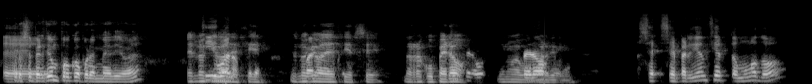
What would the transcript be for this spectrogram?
Pero se Eh, perdió un poco por en medio, ¿eh? Es lo Sí, que iba bueno, a decir. Es lo que iba a decir, sí. Lo recuperó pero- de nuevo pero- Guardiola. se, se perdió en cierto modo,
